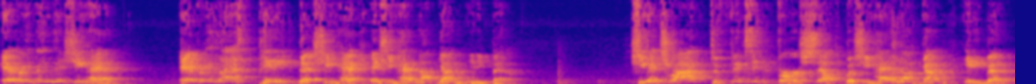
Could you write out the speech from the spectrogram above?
everything that she had, every last penny that she had, and she had not gotten any better. She had tried to fix it for herself, but she had not gotten any better.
